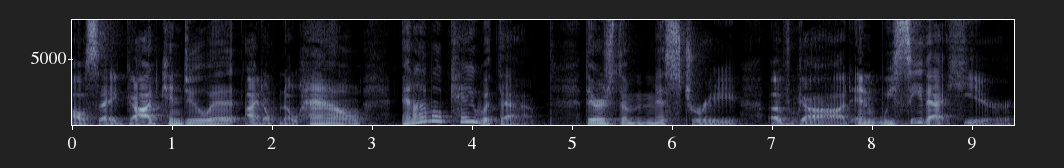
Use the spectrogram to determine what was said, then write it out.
I'll say, God can do it. I don't know how. And I'm okay with that. There's the mystery of God. And we see that here.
